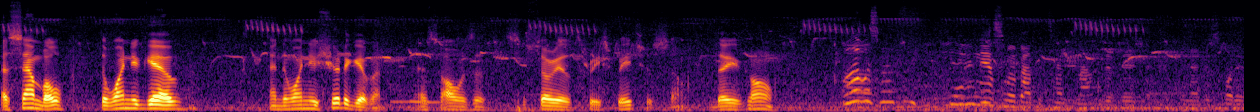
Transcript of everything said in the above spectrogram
assemble, the one you give, and the one you should have given. That's always a, it's the story of the three speeches. So there you go. Well, that was my thing. You didn't ask him about the 10th Mountain Division, you know, just what his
